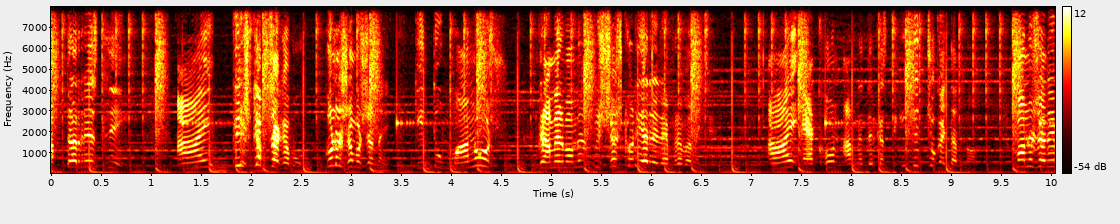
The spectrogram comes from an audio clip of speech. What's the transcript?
আফটার রেসলিং আই বিশ কাপ চা খাব, কোনো সমস্যা নাই। কিন্তু মানুষ, গ্রামের মানুষ বিশ্বাস করি আরে রেফারে বানাইছে। আই এখন আপনাদের কাছ থেকে কিচ্ছু খাইতাম না। মানুষ আরে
